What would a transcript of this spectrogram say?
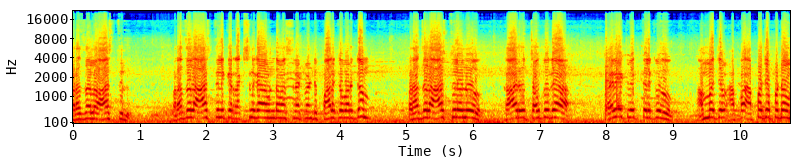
ప్రజల ఆస్తులు. ప్రజల ఆస్తులకి రక్షణగా ఉండవలసినటువంటి పాలకవర్గం ప్రజల ఆస్తులను కారు చౌకగా ప్రైవేట్ వ్యక్తులకు అమ్మ అప్ప అప్పచెప్పడం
